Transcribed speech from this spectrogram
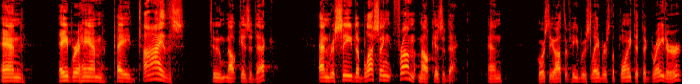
and Abraham paid tithes to Melchizedek and received a blessing from Melchizedek. And of course, the author of Hebrews labors the point that the greater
